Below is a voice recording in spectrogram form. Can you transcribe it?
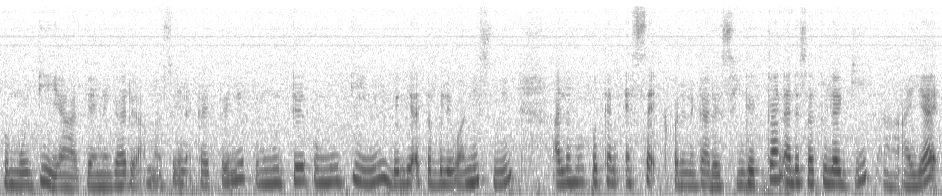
pemudi uh, tiang negara. Uh, maksudnya nak katanya pemuda-pemudi ni belia atau belia wanis ni adalah merupakan aset kepada negara. Sehingga kan ada satu lagi uh, ayat.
